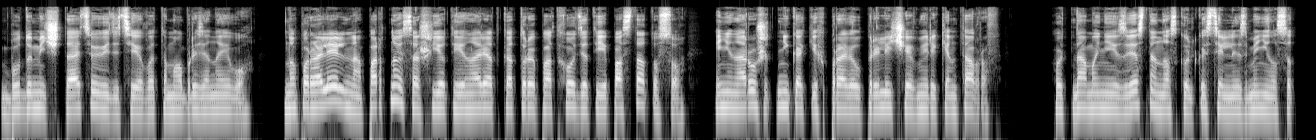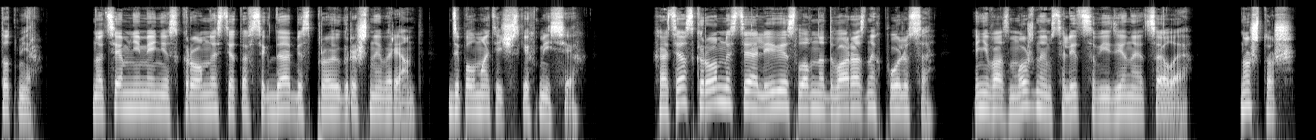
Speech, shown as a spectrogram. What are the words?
Буду мечтать увидеть ее в этом образе наяву. Но параллельно портной сошьет ей наряд, который подходит ей по статусу и не нарушит никаких правил приличия в мире кентавров. Хоть нам и неизвестно, насколько сильно изменился тот мир. Но, тем не менее, скромность — это всегда беспроигрышный вариант в дипломатических миссиях. Хотя скромность и Оливия словно два разных полюса, и невозможно им слиться в единое целое. Ну что ж,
